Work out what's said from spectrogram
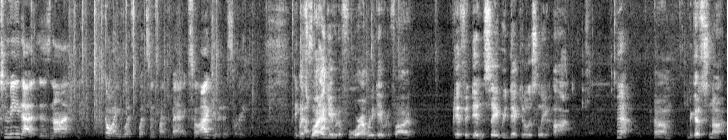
to me, that is not going with what's inside the bag. So I give it a three. That's why that. I gave it a four. I would have gave it a five if it didn't say ridiculously hot. Yeah. Um, because it's not.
